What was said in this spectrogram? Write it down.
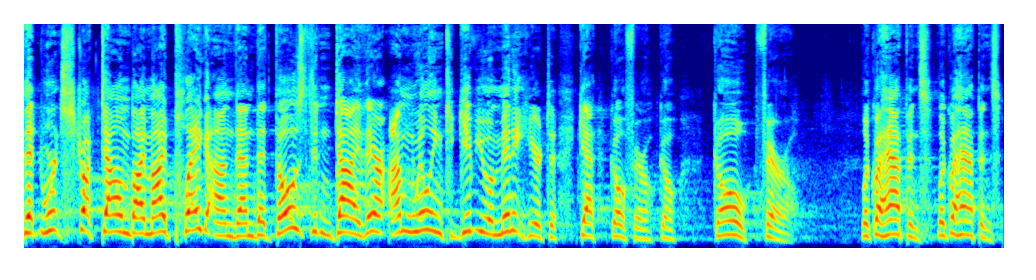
that weren't struck down by my plague on them, that those didn't die there. I'm willing to give you a minute here to get, go, Pharaoh, go, go, Pharaoh. Look what happens. Look what happens.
